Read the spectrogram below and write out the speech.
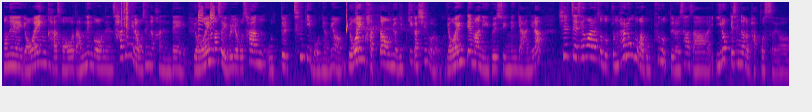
저는 여행 가서 남는 거는 사진이라고 생각하는데 여행 가서 입으려고 산 옷들 특이 뭐냐면 여행 갔다 오면 입기가 싫어요. 여행 때만 입을 수 있는 게 아니라 실제 생활에서도 좀 활용도가 높은 옷들을 사자 이렇게 생각을 바꿨어요.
